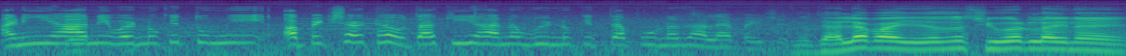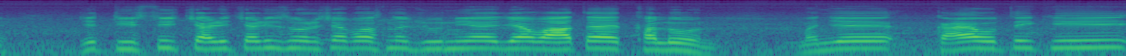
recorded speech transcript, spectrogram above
आणि ह्या निवडणुकीत तुम्ही अपेक्षा ठेवता की ह्या निवडणुकीत त्या पूर्ण झाल्या पाहिजेत? झाल्या पाहिजे जसं शिवर लाईन आहे. जे तीस तीस चाळीस चाळीस वर्षापासून जुनी आहे ज्या वाहत आहेत खालून म्हणजे काय होते की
